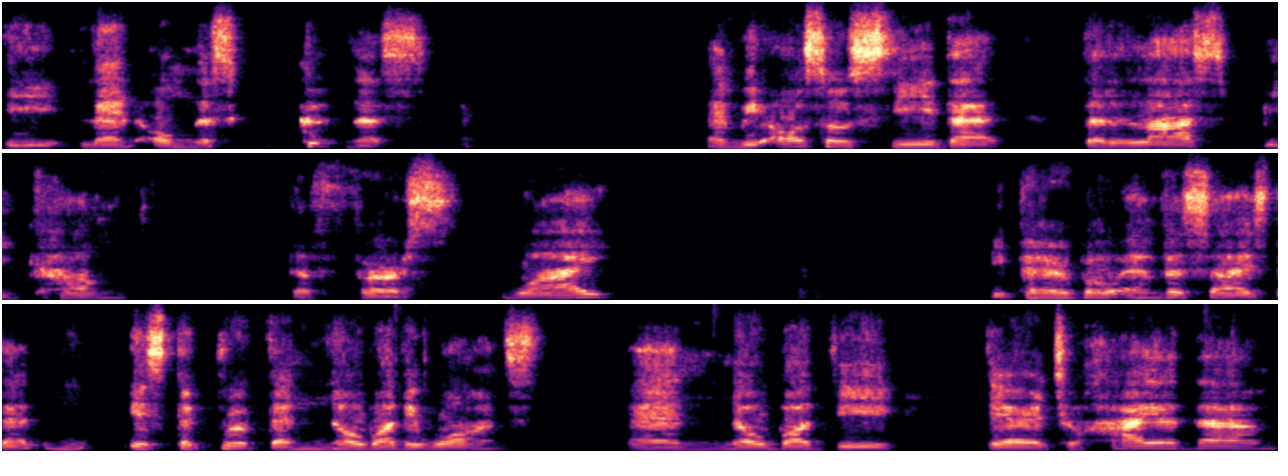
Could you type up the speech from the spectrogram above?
the landowner's goodness, and we also see that the last become the first. Why? The parable emphasized that it's the group that nobody wants and nobody dare to hire them.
